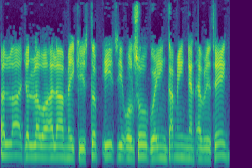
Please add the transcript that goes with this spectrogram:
Allah Jalla wa ala make his trip easy also, going, coming and everything.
